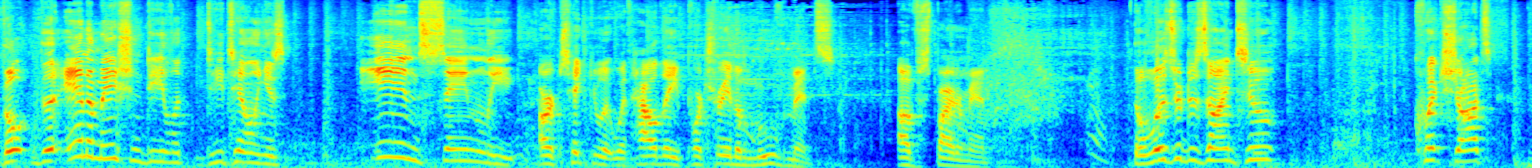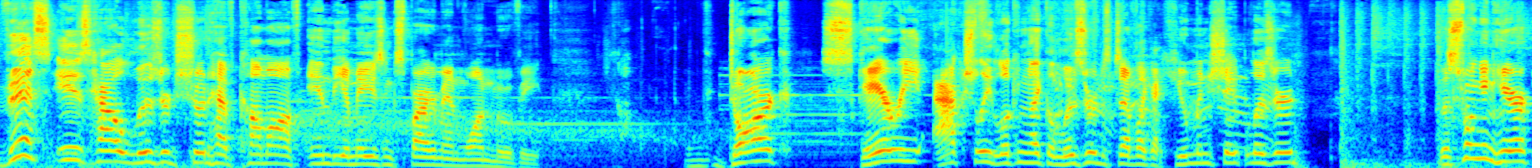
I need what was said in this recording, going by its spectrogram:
The the animation de detailing is insanely articulate with how they portray the movements of Spider-Man. The Lizard design too, quick shots. This is how Lizard should have come off in the Amazing Spider-Man 1 movie. Dark, scary, actually looking like a lizard instead of like a human-shaped lizard. The swinging here.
